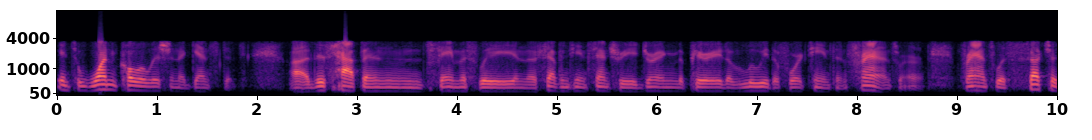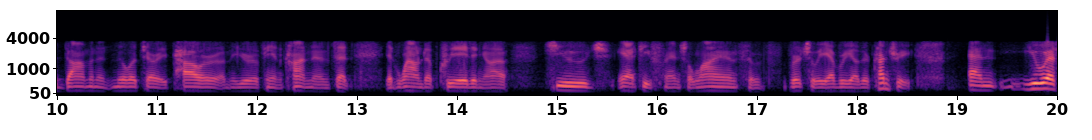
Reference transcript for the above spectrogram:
into one coalition against it. Uh, this happened famously in the 17th century during the period of Louis XIV in France, where France was such a dominant military power on the European continent that it wound up creating a huge anti French alliance of virtually every other country. And U.S.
